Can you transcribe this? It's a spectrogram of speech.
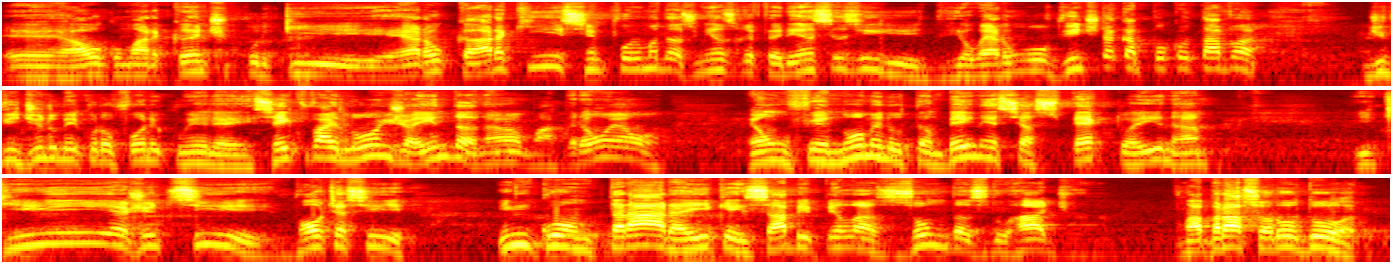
é, algo marcante, porque era o cara que sempre foi uma das minhas referências e eu era um ouvinte, daqui a pouco eu estava dividindo o microfone com ele aí. Sei que vai longe ainda, né? O Magrão é um, é um fenômeno também nesse aspecto aí, né? E que a gente se volte a se encontrar aí, quem sabe, pelas ondas do rádio. Um abraço, Haroldo.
